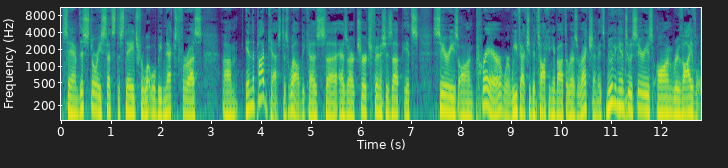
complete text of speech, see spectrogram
Sam, this story sets the stage for what will be next for us um, in the podcast as well, because uh, as our church finishes up its series on prayer, where we've actually been talking about the resurrection, it's moving mm-hmm. into a series on revival.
